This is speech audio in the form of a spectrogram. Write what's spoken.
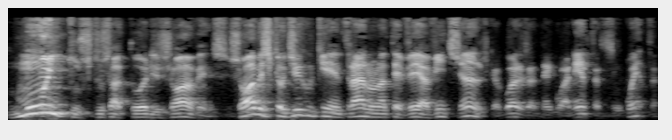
muitos dos atores jovens, jovens que eu digo que entraram na TV há 20 anos, que agora já tem 40, 50,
